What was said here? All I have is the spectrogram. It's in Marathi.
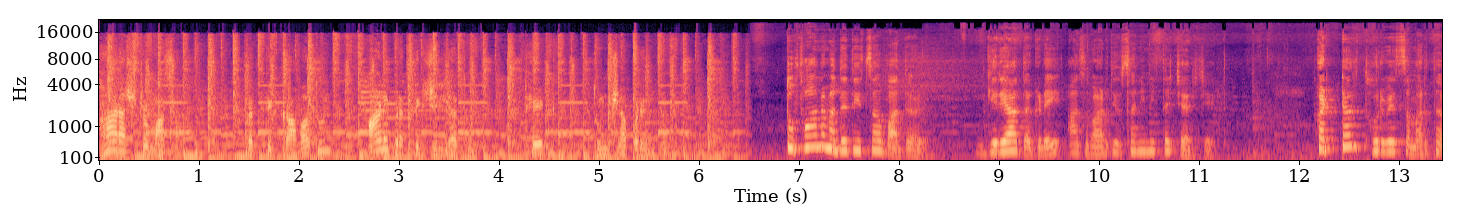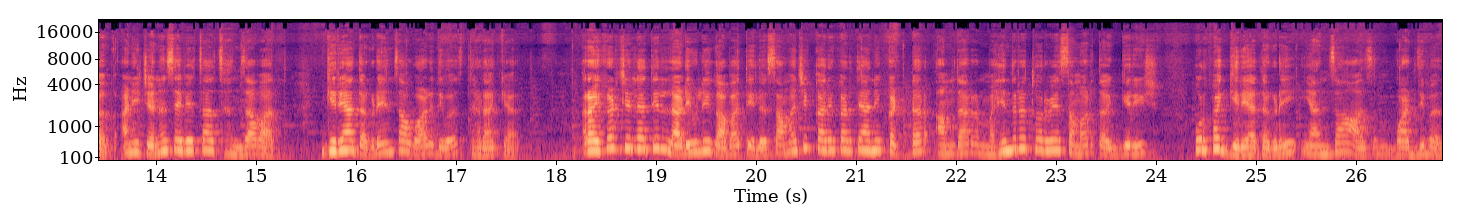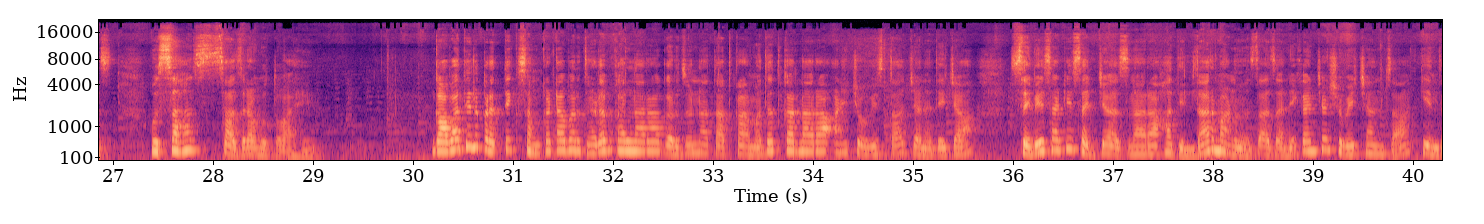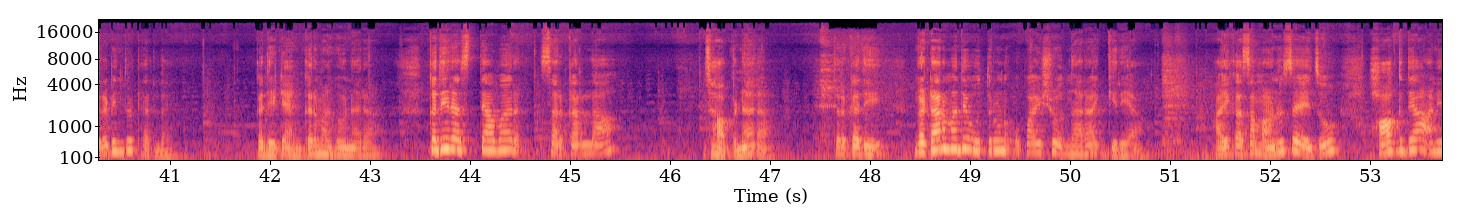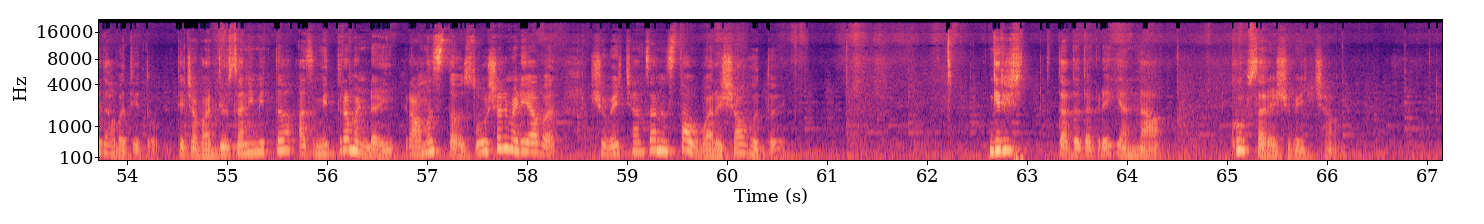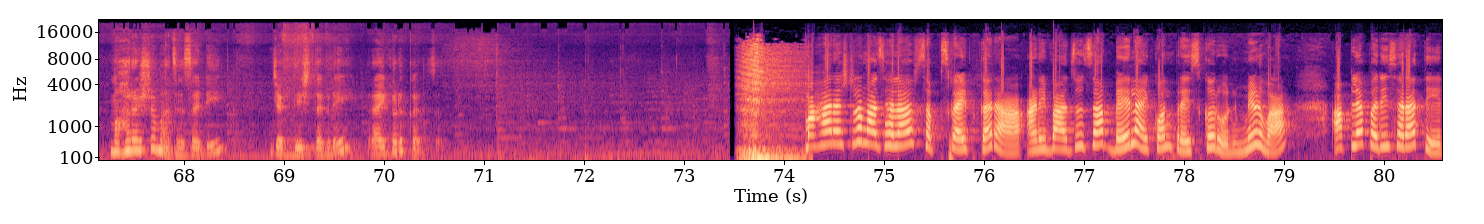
महाराष्ट्र माझा. प्रत्येक गावातून आणि प्रत्येक जिल्ह्यातून थेट तुमच्यापर्यंत. तुफान मदतीचं वादळ. गिर्या दगडे आज वाढदिवसानिमित्त चर्चेत. कट्टर थोरवे समर्थक आणि जनसेवेचा झंझावात गिर्या दगडेंचा वाढदिवस धडाक्यात. रायगड जिल्ह्यातील लाडिवली गावातील सामाजिक कार्यकर्ते आणि कट्टर आमदार महेंद्र थोरवे समर्थक गिरीश उर्फ गिर्या दगडे यांचा आज वाढदिवस उत्साहात साजरा होतो आहे. गावातील प्रत्येक संकटावर झडप घालणारा गरजूंना तात्काळ मदत करणारा आणि चोवीस तास जनतेच्या सेवेसाठी सज्ज असणारा हा दिलदार माणूस आज अनेकांच्या शुभेच्छांचा केंद्रबिंदू ठरलाय. कधी टँकर मागवणारा कधी रस्त्यावर सरकारला झापणारा तर कधी गटारमध्ये उतरून उपाय शोधणारा गिर्या. हा एक असा माणूस आहे जो हाक द्या आणि धावत येतो. त्याच्या वाढदिवसानिमित्त आज मित्रमंडळी ग्रामस्थ सोशल मीडियावर शुभेच्छांचा नुसता वर्षाव होतोय. गिरीश दादा दगडे यांना खूप साऱ्या शुभेच्छा. महाराष्ट्र माझ्यासाठी जगदीश दगडे रायगड कर्ज महाराष्ट्र माझाला सबस्क्राईब करा आणि बाजूचा बेल आयकॉन प्रेस करून मिळवा. आपल्या परिसरातील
